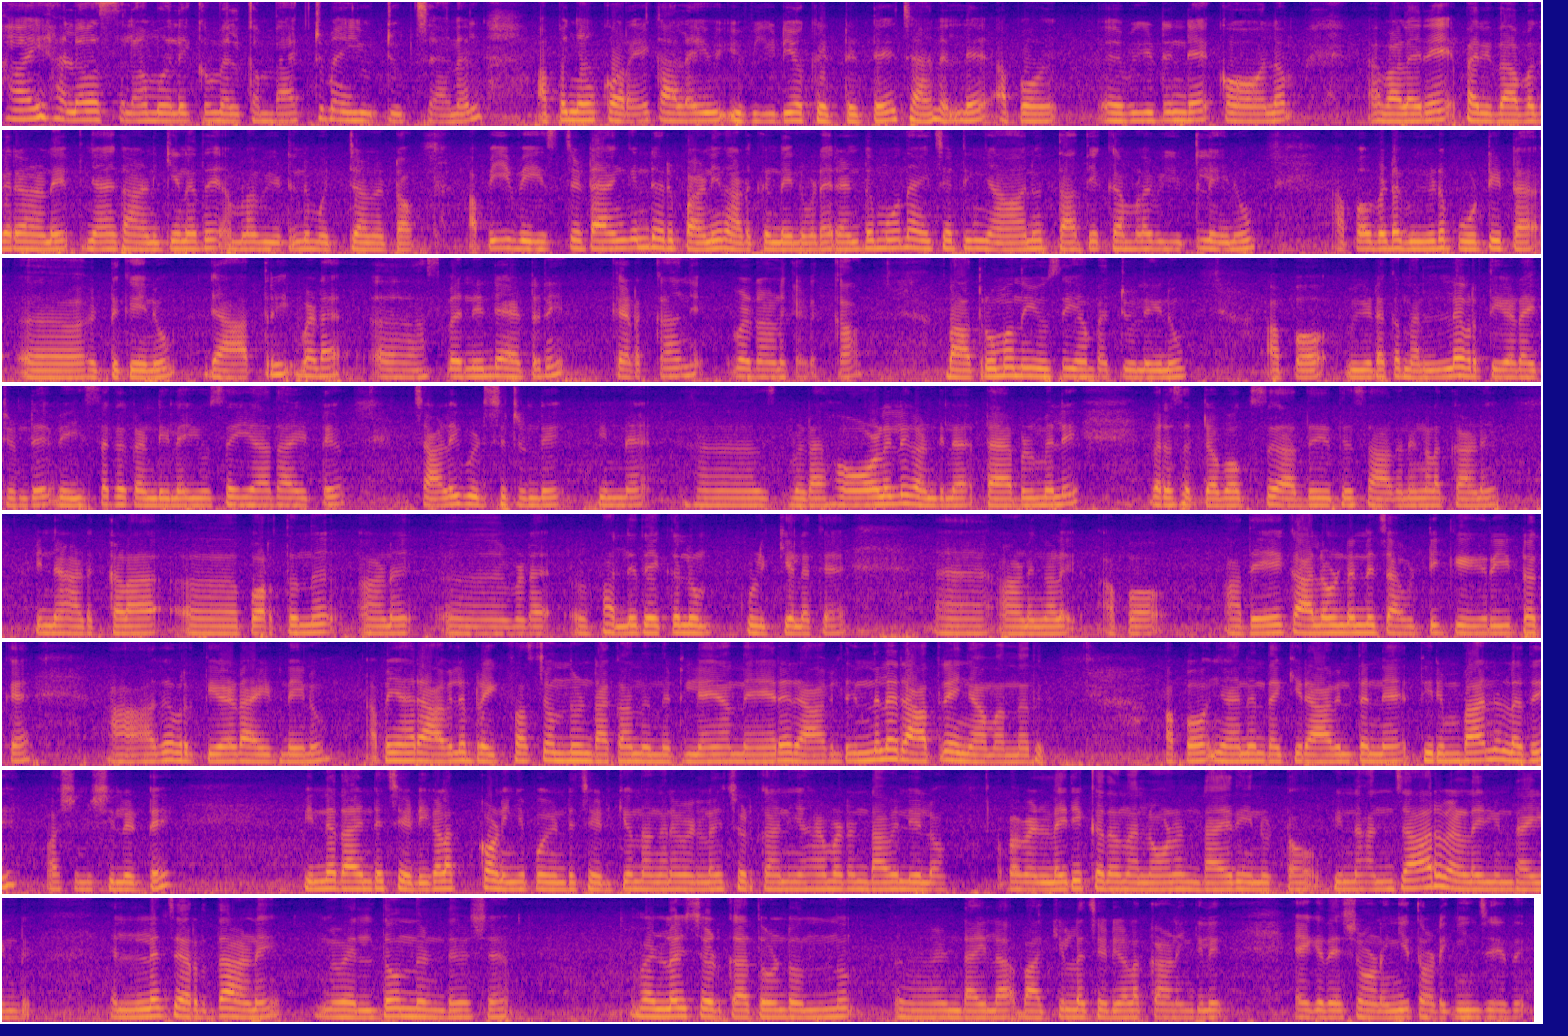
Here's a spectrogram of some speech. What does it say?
Hi hello അസ്സാം വലൈക്കും welcome back to my YouTube channel അപ്പോൾ ഞാൻ കുറേ കാലമായി വീഡിയോ ഒക്കെ ഇട്ടിട്ട് ചാനലിൽ അപ്പോൾ വീടിന്റെ കോലം വളരെ പരിതാപകരമാണ് ഞാൻ കാണിക്കുന്നത്. നമ്മളെ വീടിന്റെ മുറ്റാണ് കേട്ടോ അപ്പോൾ ഈ വേസ്റ്റ് ടാങ്കിന്റെ ഒരു പണി നടക്കണ്ടേനു ഇവിടെ. രണ്ട് മൂന്ന് ആഴ്ചയായിട്ട് ഞാനും താത്തിയൊക്കെ നമ്മളെ വീട്ടിലേനു. അപ്പോൾ ഇവിടെ വീട് പൂട്ടിയിട്ട ഇട്ടിക്കേനു. രാത്രി ഇവിടെ ഹസ്ബൻഡിന്റെ ഏട്ടന് കിടക്കാൻ ഇവിടെയാണ് കിടക്കുക ബാത്റൂമൊന്നും യൂസ് ചെയ്യാൻ പറ്റൂലേനു. അപ്പോൾ വീടൊക്കെ നല്ല വൃത്തികേടായിട്ടുണ്ട്. വേസ്റ്റൊക്കെ കണ്ടില്ല യൂസ് ചെയ്യാതായിട്ട് ചളി പിടിച്ചിട്ടുണ്ട്. പിന്നെ ഇവിടെ ഹോളിൽ കണ്ടില്ല ടേബിൾ മേൽ ഇവരെ സെറ്റോ ബോക്സ് അത് ഇത് സാധനങ്ങളൊക്കെയാണ്. പിന്നെ അടുക്കള പുറത്തുനിന്ന് ആണ് ഇവിടെ പല്ല് തേക്കലും കുളിക്കലൊക്കെ ആണുങ്ങൾ അപ്പോൾ അതേ കാലം കൊണ്ട് തന്നെ ചവിട്ടി കയറിയിട്ടൊക്കെ ആകെ വൃത്തികേടായിട്ടുണ്ടേനും അപ്പോൾ ഞാൻ രാവിലെ ബ്രേക്ക്ഫാസ്റ്റ് ഒന്നും ഉണ്ടാക്കാൻ നിന്നിട്ടില്ല. ഞാൻ നേരെ രാവിലെ ഇന്നലെ രാത്രിയാണ് ഞാൻ വന്നത്. അപ്പോൾ ഞാൻ എന്താക്കി രാവിലെ തന്നെ തിരുമ്പാനുള്ളത് വാഷിംഗ് മെഷീനിലിട്ട്. പിന്നെ അതാ എന്റെ ചെടികളൊക്കെ ഉണങ്ങിപ്പോയിട്ടുണ്ട്. ചെടിക്കൊന്നും അങ്ങനെ വെള്ളം വെച്ചെടുക്കാൻ ഞാൻ ഇവിടെ ഉണ്ടാവില്ലല്ലോ. അപ്പോൾ വെള്ളരിയൊക്കെ അതാ നല്ലോണം ഉണ്ടായതേനു കേട്ടോ പിന്നെ അഞ്ചാറ് വെള്ളരി ഉണ്ടായിട്ടുണ്ട്. എല്ലാം ചെറുതാണ് വലുതൊന്നുണ്ട്. പക്ഷെ വെള്ളം ഒഴിച്ച് കൊടുക്കാത്തതുകൊണ്ട് ഒന്നും ഉണ്ടായില്ല. ബാക്കിയുള്ള ചെടികളൊക്കെ ആണെങ്കിൽ ഏകദേശം ഉണങ്ങി തുടങ്ങുകയും ചെയ്ത്.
